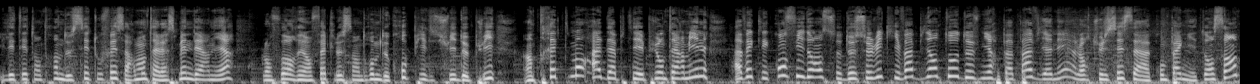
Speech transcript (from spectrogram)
Il était en train de s'étouffer. Ça remonte à la semaine dernière. L'enfant aurait en fait le syndrome de Croup. Il suit depuis un traitement adapté. Et puis on termine avec les confidences de celui qui va bientôt devenir papa, Vianney. Alors tu le sais, sa compagne est enceinte.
